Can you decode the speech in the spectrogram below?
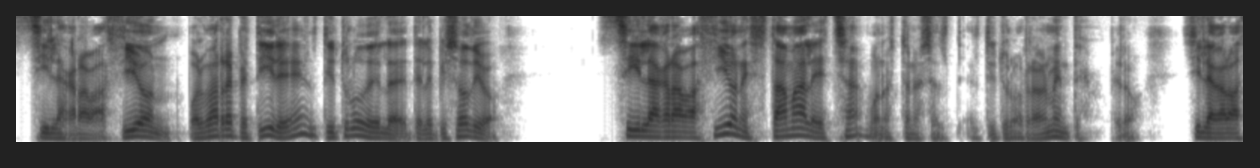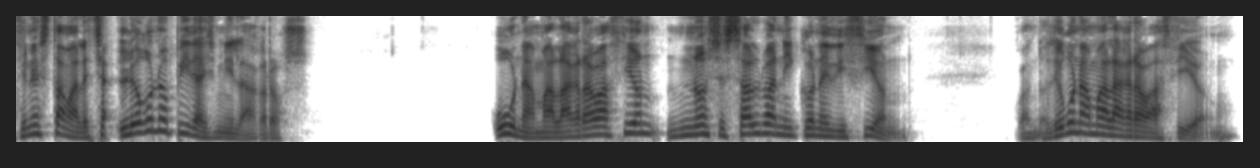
Si la grabación, vuelvo a repetir ¿eh? el título del, episodio, si la grabación está mal hecha, bueno, esto no es el, el, título realmente, pero si la grabación está mal hecha, luego no pidáis milagros. Una mala grabación no se salva ni con edición. Cuando digo una mala grabación,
